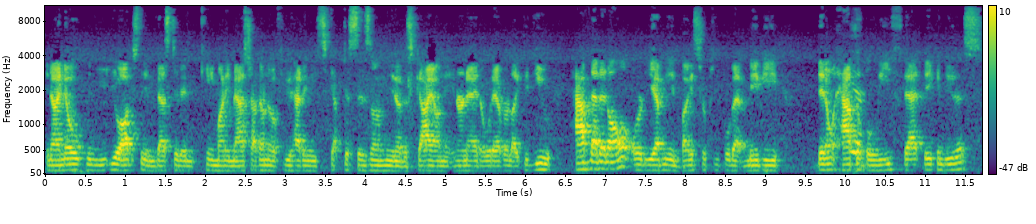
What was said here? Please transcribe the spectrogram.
You know, I know when you, you obviously invested in K Money Master. I don't know if you had any skepticism. You know, this guy on the internet or whatever. Like, did you have that at all, or do you have any advice for people that maybe they don't have Yeah. the belief that they can do this?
